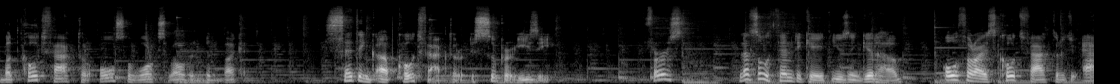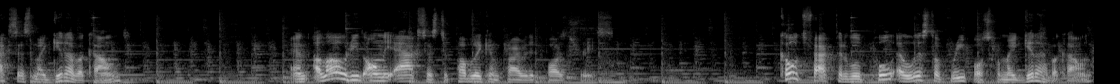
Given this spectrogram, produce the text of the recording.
but CodeFactor also works well with Bitbucket. Setting up CodeFactor is super easy. First, let's authenticate using GitHub, authorize CodeFactor to access my GitHub account, and allow read-only access to public and private repositories. CodeFactor will pull a list of repos from my GitHub account.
